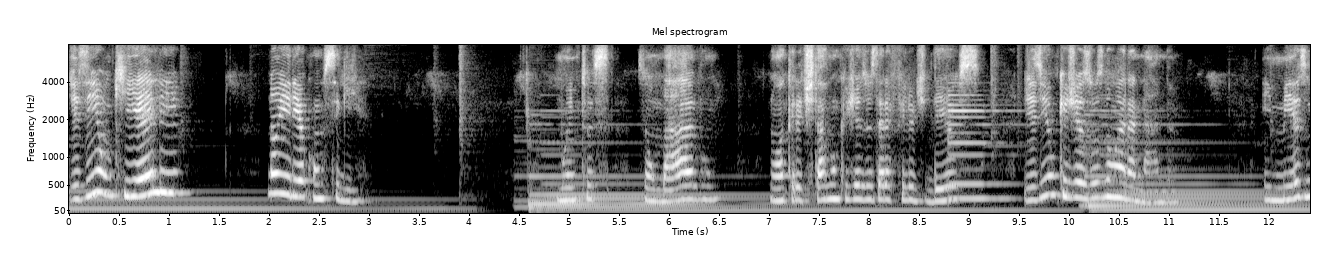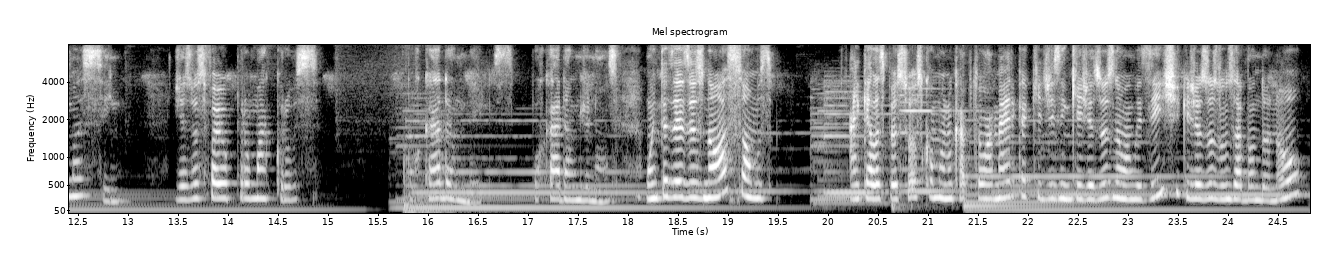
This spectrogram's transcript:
diziam que ele não iria conseguir. Muitos zombavam, não acreditavam que Jesus era filho de Deus, diziam que Jesus não era nada. E mesmo assim, Jesus foi para uma cruz por cada um deles, por cada um de nós. Muitas vezes nós somos aquelas pessoas como no Capitão América que dizem que Jesus não existe, que Jesus nos abandonou.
